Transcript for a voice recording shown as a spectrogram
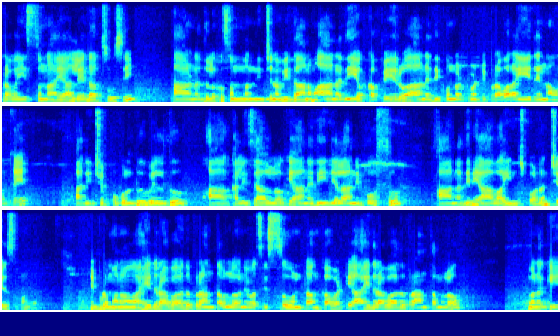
ప్రవహిస్తున్నాయా లేదా చూసి ఆ నదులకు సంబంధించిన విధానం ఆ నది యొక్క పేరు ఆ నదికి ఉన్నటువంటి ప్రవర ఏదైనా ఉంటే అది చెప్పుకుంటూ వెళ్తూ ఆ కలిశాల్లోకి ఆ నదీ జలాన్ని పోస్తూ ఆ నదిని ఆవాహించుకోవడం చేసుకుంటాం. ఇప్పుడు మనం హైదరాబాదు ప్రాంతంలో నివసిస్తూ ఉంటాం కాబట్టి ఆ హైదరాబాదు ప్రాంతంలో మనకి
